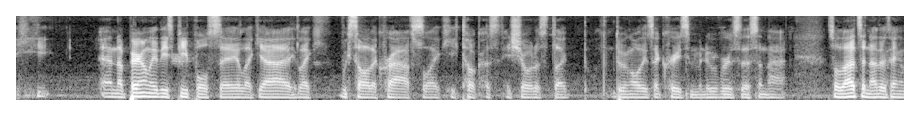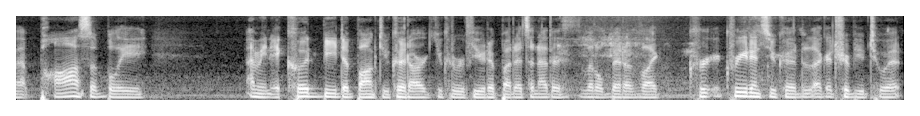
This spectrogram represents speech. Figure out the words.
he and apparently these people say like yeah like we saw the crafts like he took us and he showed us like doing all these like crazy maneuvers this and that so that's another thing that possibly i mean it could be debunked you could argue you could refute it but it's another little bit of like cre- credence you could like attribute to it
